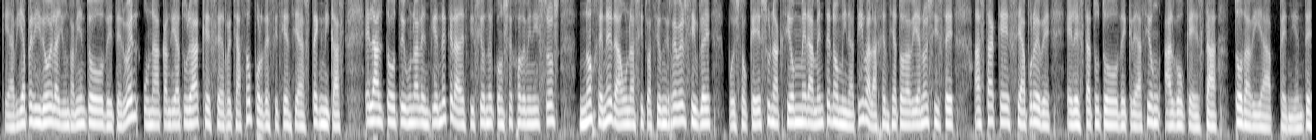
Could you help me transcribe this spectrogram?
que había pedido el Ayuntamiento de Teruel, una candidatura que se rechazó por deficiencias técnicas. El alto tribunal entiende que la decisión del Consejo de Ministros no genera una situación irreversible, puesto que es una acción meramente nominativa. La agencia todavía no existe hasta que se apruebe el Estatuto de Creación, algo que está todavía pendiente.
